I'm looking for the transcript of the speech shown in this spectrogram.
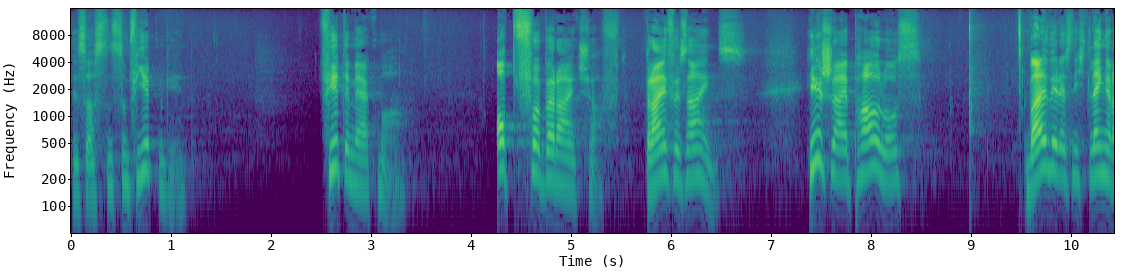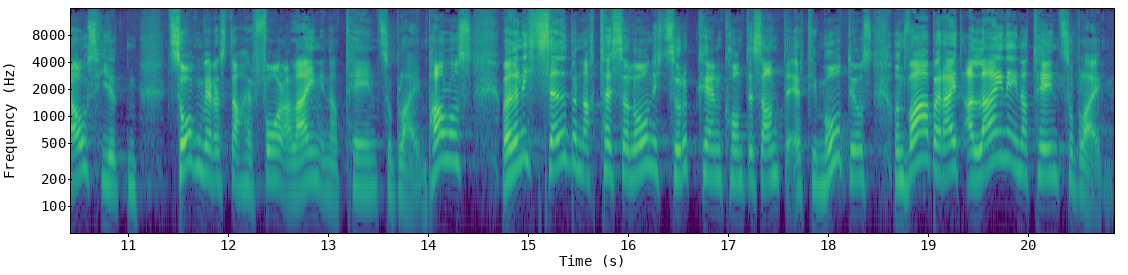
Jetzt lasst uns zum Vierten gehen. Vierte Merkmal. Opferbereitschaft. 3 Vers 1. Hier schreibt Paulus, weil wir es nicht länger aushielten, zogen wir es daher vor, allein in Athen zu bleiben. Paulus, weil er nicht selber nach Thessalonich zurückkehren konnte, sandte er Timotheus und war bereit, alleine in Athen zu bleiben.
